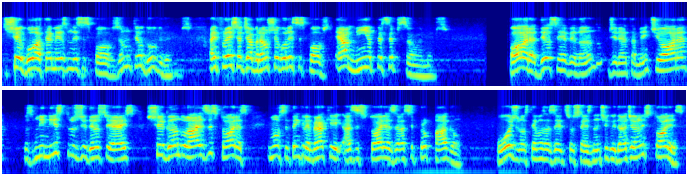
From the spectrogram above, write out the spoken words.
chegou até mesmo nesses povos. Eu não tenho dúvida. Irmãos. A influência de Abraão chegou nesses povos. É a minha percepção, irmãos. Ora, Deus se revelando diretamente, ora, os ministros de Deus fiéis chegando lá as histórias. Irmão, você tem que lembrar que as histórias elas se propagam. Hoje nós temos as redes sociais. Na antiguidade eram histórias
